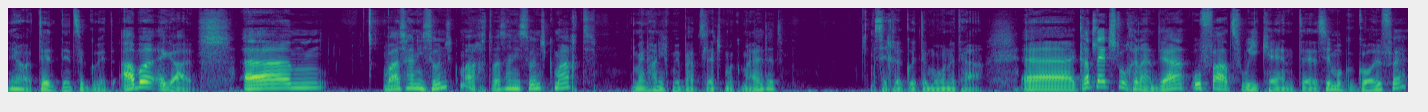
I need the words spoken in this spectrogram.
Ja, tönt nicht so gut. Aber egal. Ähm, was habe ich sonst gemacht? Was habe ich sonst gemacht? Meine, habe ich mir überhaupt das letzte Mal gemeldet? Sicher einen guten Monat her. Äh, Gerade letztes Wochenende, ja, Auffahrtsweekend, äh, sind wir golfen.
